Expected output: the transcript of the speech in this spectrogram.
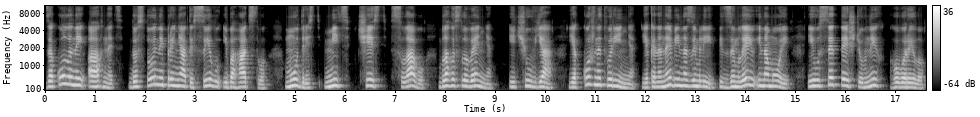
Заколений агнець, достойний прийняти силу і багатство, мудрість, міць, честь, славу, благословення. І чув я, як кожне творіння, яке на небі й на землі, під землею і на морі, і усе те, що в них говорило,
